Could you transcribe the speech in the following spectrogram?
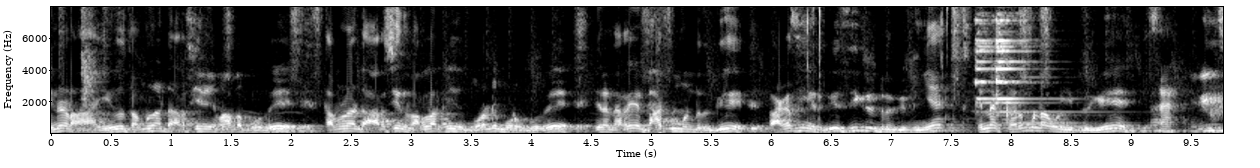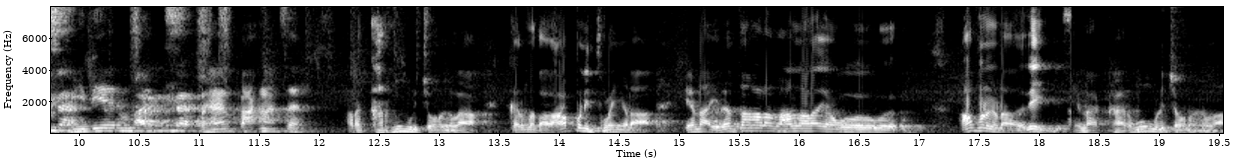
என்னடா இது தமிழ்நாட்டு அரசியலை மாற்ற போகுது? தமிழ்நாட்டு அரசியல் வரலாற்றையும் இது புரட்டி போட போகுது. இதில் நிறைய டாக்குமெண்ட் இருக்கு. ரகசியம் இருக்கு சீக்ரெட் இருக்கு நீங்க. என்ன கருமண்டா ஓடிட்டு இருக்கு? இதே. பார்க்கலாம் சார். அட கர்மம் முடிச்சவனுங்களா? கர்மத்தை ஆஃப் பண்ணி தொலைங்கடா. ஏன்டா இதைத்தானடா நாலு நாளா ஆஃப் பண்ணுங்கடா டேய் ஏன்டா கர்மம் முடிச்சவனுங்களா?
